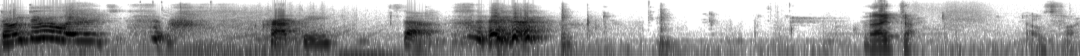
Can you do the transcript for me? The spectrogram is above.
don't do alerts. Crappy stuff. right there. That was fun.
